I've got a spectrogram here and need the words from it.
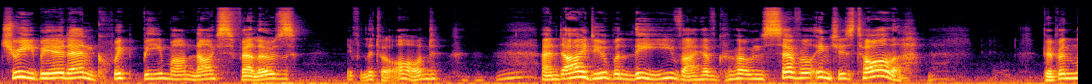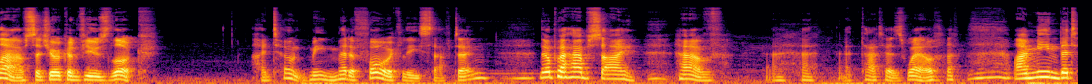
Treebeard and Quickbeam are nice fellows, if a little odd, and I do believe I have grown several inches taller. Pippin laughs at your confused look. I don't mean metaphorically, Staftang, though perhaps I have uh, at that as well. I mean that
